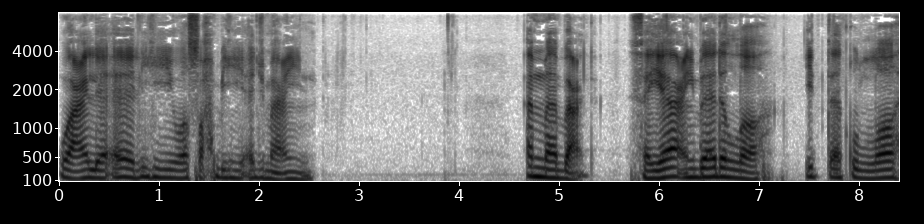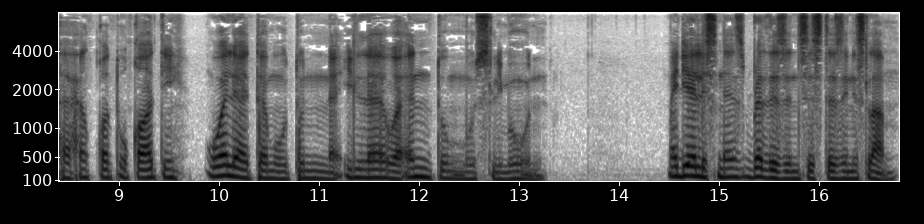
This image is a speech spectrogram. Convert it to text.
وعلى آله وصحبه أجمعين أما بعد فيا عباد الله اتقوا الله حق تقاته ولا تموتن إلا وأنتم مسلمون My dear listeners, brothers and sisters in Islam,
